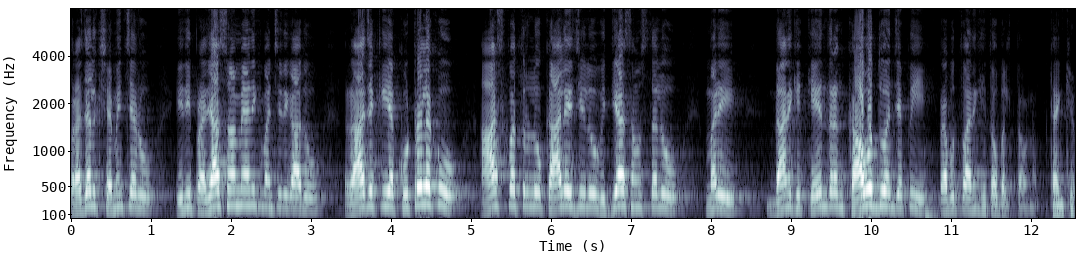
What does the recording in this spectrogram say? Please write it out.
ప్రజలు క్షమించరు. ఇది ప్రజాస్వామ్యానికి మంచిది కాదు. రాజకీయ కుట్రలకు ఆసుపత్రులు కాలేజీలు విద్యా సంస్థలు మరి దానికి కేంద్రం కావద్దు అని చెప్పి ప్రభుత్వానికి హితోబలుతా ఉన్నాం. థ్యాంక్ యూ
